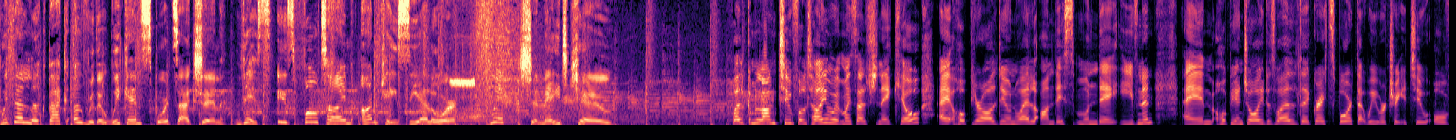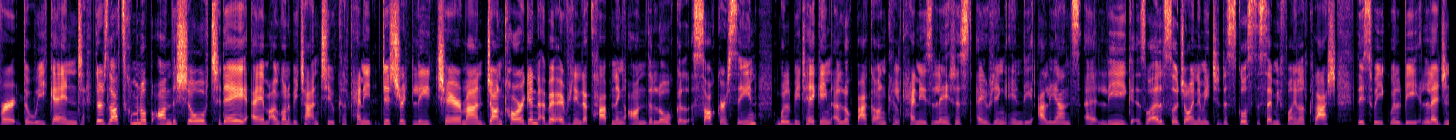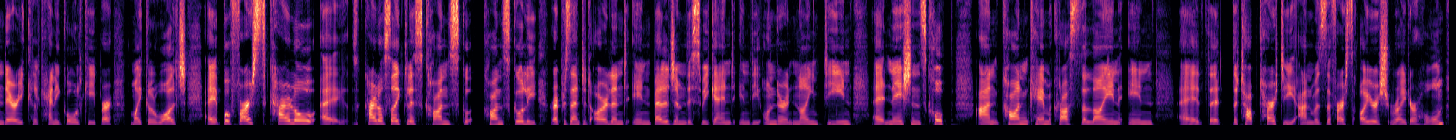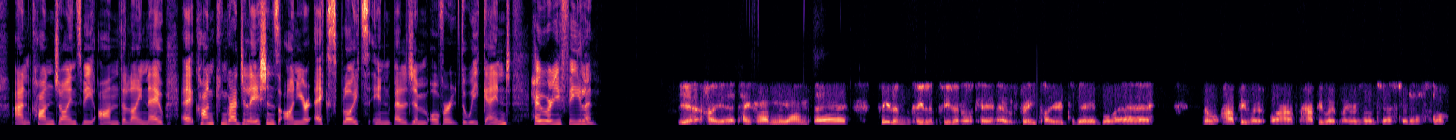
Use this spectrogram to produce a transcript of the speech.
With a look back over the weekend sports action, this is Full Time on KCLR with Sinead Keogh. Welcome along to Full Time with myself, Sinead Keogh. I uh, hope you're all doing well on this Monday evening. Um, hope you enjoyed as well the great sport that we were treated to over the weekend. There's lots coming up on the show today. Um, I'm going to be chatting to Kilkenny District League Chairman John Corrigan about everything that's happening on the local soccer scene. We'll be taking a look back on Kilkenny's latest outing in the Allianz uh, League as well. So joining me to discuss the semi-final clash this week will be legendary Kilkenny goalkeeper Michael Walsh. Uh, but first, Carlo uh, Carlow cyclist Con, Con Scully represented Ireland in Belgium this weekend in the Under 19 uh, Nations Cup. And Con came across the line in uh, the, the top 30 and was the first Irish rider home. And Con joins me on the line now. Uh, Con, congratulations on your exploits in Belgium over the weekend. How are you feeling? Yeah, hi. Uh, thanks for having me on. Uh, feeling, feeling, feeling okay. Now, I was pretty tired today, but uh, no, happy with well, happy with my results yesterday. So.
